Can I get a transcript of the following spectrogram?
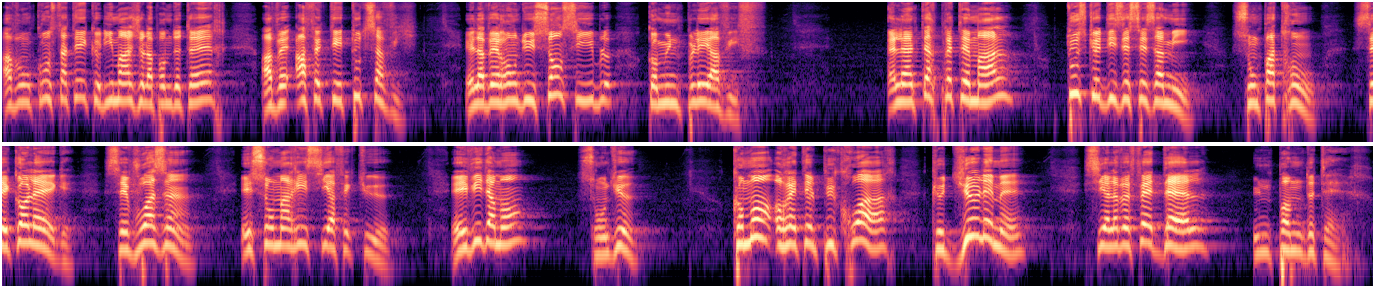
avons constaté que l'image de la pomme de terre avait affecté toute sa vie. Elle l'avait rendue sensible comme une plaie à vif. Elle interprétait mal tout ce que disaient ses amis, son patron, ses collègues, ses voisins et son mari si affectueux. Et évidemment, son Dieu. Comment aurait-elle pu croire que Dieu l'aimait si elle avait fait d'elle une pomme de terre?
